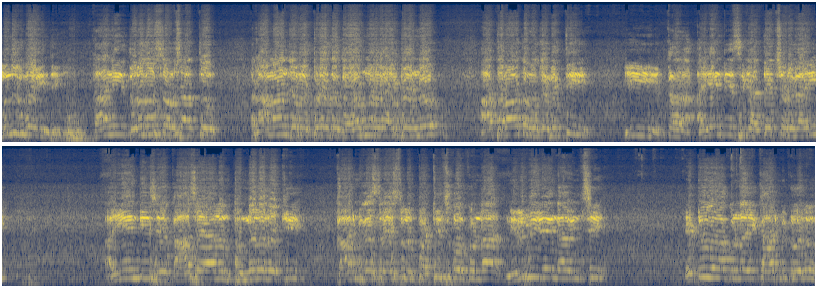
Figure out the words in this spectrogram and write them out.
ముందుకు పోయింది. కానీ దురదృష్టవశాత్తు రామాంజం ఎప్పుడైతే గవర్నర్గా అయిపోయిందో ఆ తర్వాత ఒక వ్యక్తి ఈ ఐఎన్టీసీకి అధ్యక్షుడుగా ఐఎన్టీసీ యొక్క ఆశయాలను తుంగలో దొక్కి కార్మిక శ్రేష్ఠులు పట్టించుకోకుండా నిర్వీర్యం గావించి ఎటు కాకుండా ఈ కార్మికులను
